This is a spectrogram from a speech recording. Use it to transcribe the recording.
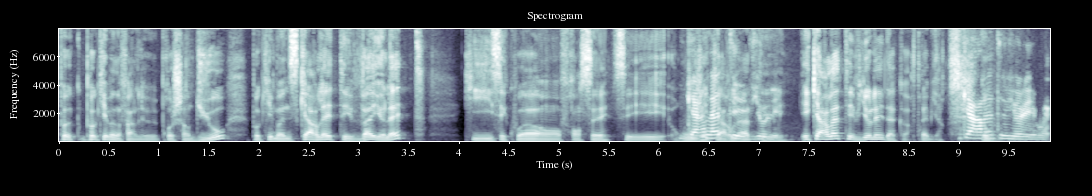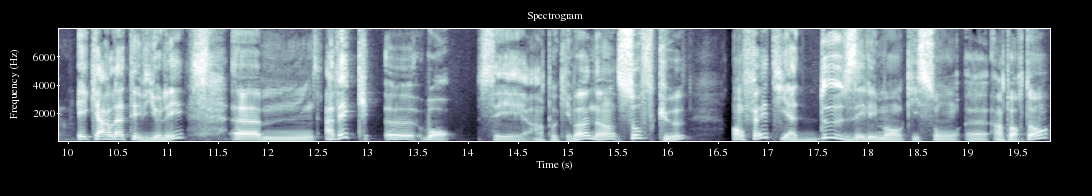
Pokémon, enfin le prochain duo, Pokémon Scarlet et Violet qui c'est quoi en français? C'est rouge écarlate, et violet. écarlate et violet, d'accord, très bien. Écarlate et violet, ouais. Écarlate et violet, euh, avec euh, bon, c'est un Pokémon, hein, sauf que en fait, il y a deux éléments qui sont euh, importants.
